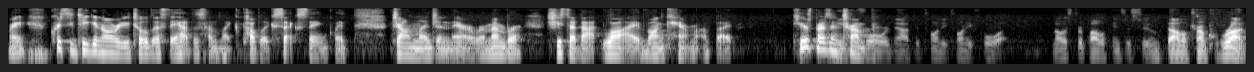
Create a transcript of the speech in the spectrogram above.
Right? Chrissy Teigen already told us they had this some like public sex thing with John Legend there. Remember? She said that live on camera. But here's President Trump. Forward now to 2024 most Republicans assume Donald Trump will run.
